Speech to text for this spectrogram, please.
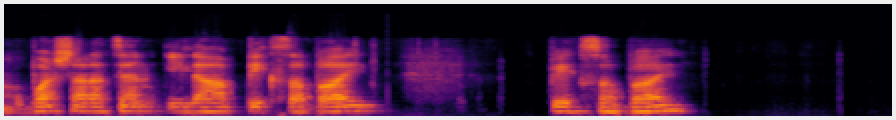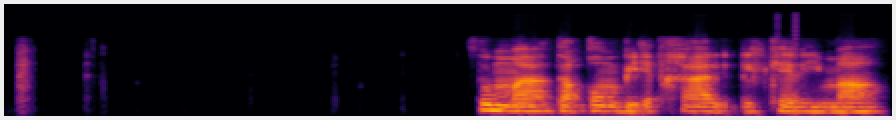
مباشرة إلى بيكساباي بيكساباي ثم تقوم بإدخال الكلمة.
